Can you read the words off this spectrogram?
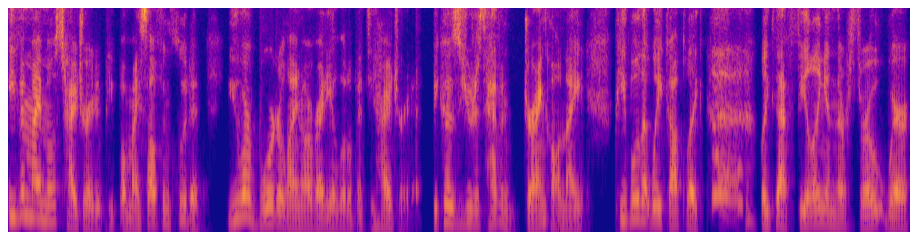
even my most hydrated people, myself included, you are borderline already a little bit dehydrated because you just haven't drank all night. People that wake up like like that feeling in their throat where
